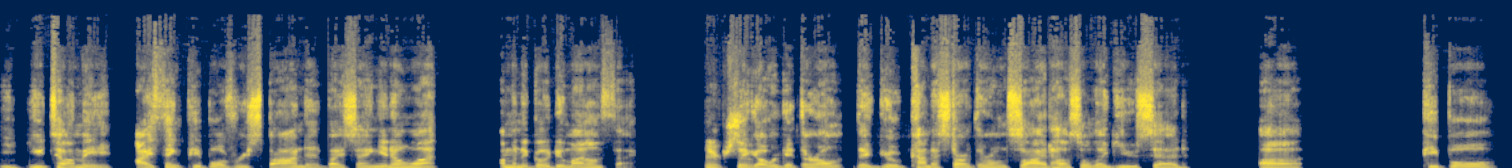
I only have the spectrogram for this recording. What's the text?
you, you tell me, I think people have responded by saying, you know what? I'm going to go do my own thing. They go and get their own, they go kind of start their own side hustle. Like you said, uh, people,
